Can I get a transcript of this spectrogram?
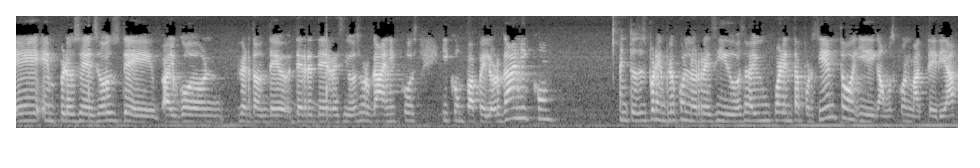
eh, en procesos de algodón, perdón, de, de residuos orgánicos y con papel orgánico. Entonces, por ejemplo, con los residuos hay un 40% y digamos con materia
